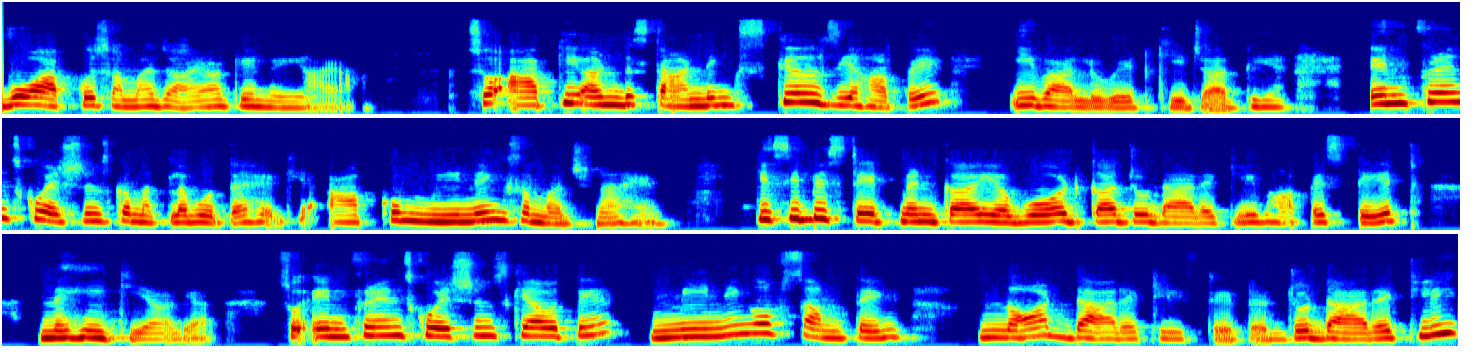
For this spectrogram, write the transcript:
वो आपको समझ आया कि नहीं आया। सो so, आपकी अंडरस्टैंडिंग स्किल्स यहाँ पे इवेलुएट की जाती है। इन्फ्रेंस क्वेश्चंस का मतलब होता है कि आपको मीनिंग समझना है। किसी भी स्टेटमेंट का या वर्ड का जो डायरेक्टली वहाँ पे स्टेट नहीं किया गया। सो इन्फ्रेंस क्वेश्चंस क्या होते हैं? Meaning of something not directly stated जो डायरेक्टली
